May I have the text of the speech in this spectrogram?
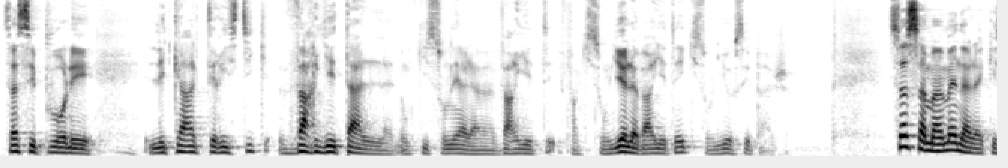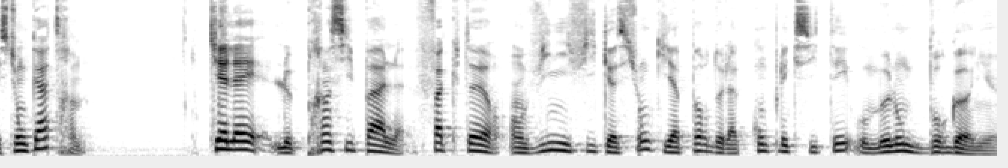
Ça, c'est pour les, caractéristiques variétales, donc qui sont nées à la variété, enfin qui sont liées à la variété, qui sont liées au cépage. Ça, ça m'amène à la question 4. Quel est le principal facteur en vinification qui apporte de la complexité au melon de Bourgogne?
